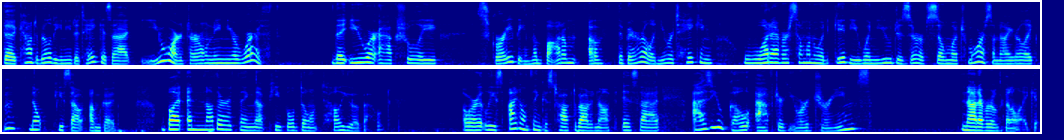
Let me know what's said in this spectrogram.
the accountability you need to take is that you weren't owning your worth, that you were actually scraping the bottom of the barrel and you were taking whatever someone would give you when you deserve so much more. So now you're like, mm, nope, peace out, I'm good. But another thing that people don't tell you about, or at least I don't think is talked about enough, is that as you go after your dreams, not everyone's gonna like it.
